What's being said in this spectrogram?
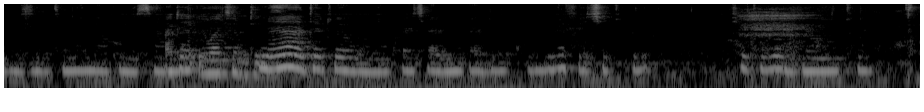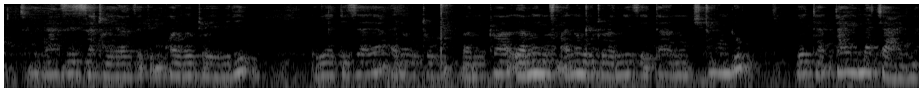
obuzibu temulinako musango. Ate ewaki naye ate twewuunya kulakyali mukadde okulu naffe kitu- kituba obyomutwe tweyanziza tweyanze mukwano bwebito ebiri ebya desire alina olubuto lwa myezi etaano kitundu talina kyalina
